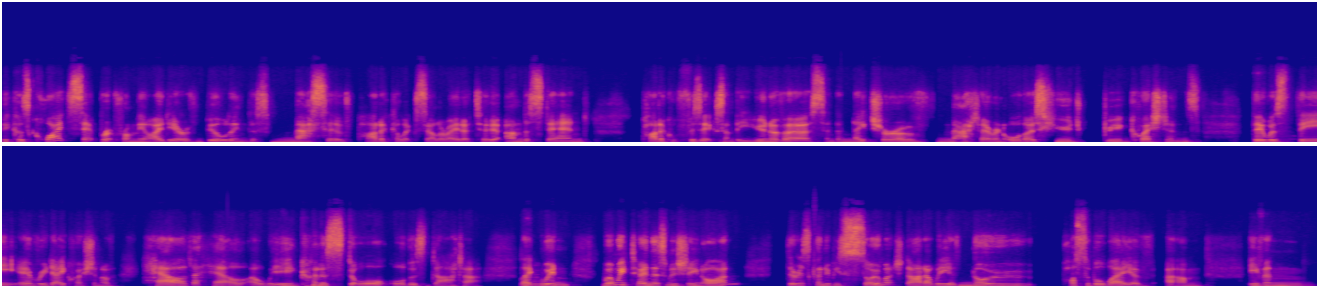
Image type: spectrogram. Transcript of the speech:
because quite separate from the idea of building this massive particle accelerator to understand particle physics and the universe and the nature of matter and all those huge big questions there was the everyday question of how the hell are we going to store all this data? Like Mm. when when we turn this machine on there is going to be so much data. We have no possible way of um, even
